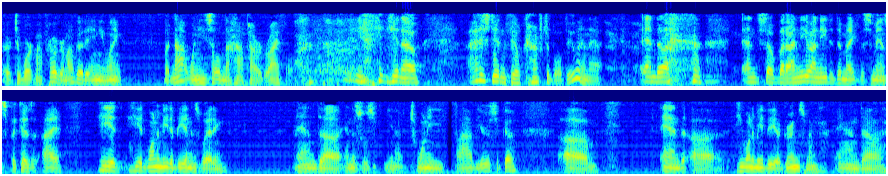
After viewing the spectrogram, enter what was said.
or to work my program. I'll go to any length, but not when he's holding a high-powered rifle. you know, I just didn't feel comfortable doing that, and uh, and so, but I knew I needed to make this amends because I he had he had wanted me to be in his wedding, and uh, and this was you know 25 years ago. Um, and uh, he wanted me to be a groomsman, and uh,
